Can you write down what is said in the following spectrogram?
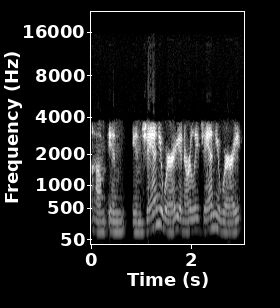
um, in, in January, in early January,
